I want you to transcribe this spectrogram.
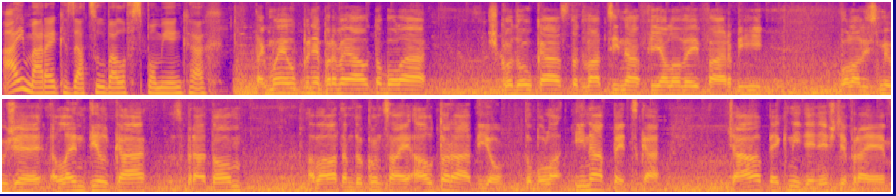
Aj Marek zacúval v spomienkach. Tak moje úplne prvé auto bola Škodovka 120 na fialovej farby. Volali sme už, že Lentilka s bratom a mala tam dokonca aj autorádio. To bola iná pecka. Čau, pekný deň ešte prajem.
